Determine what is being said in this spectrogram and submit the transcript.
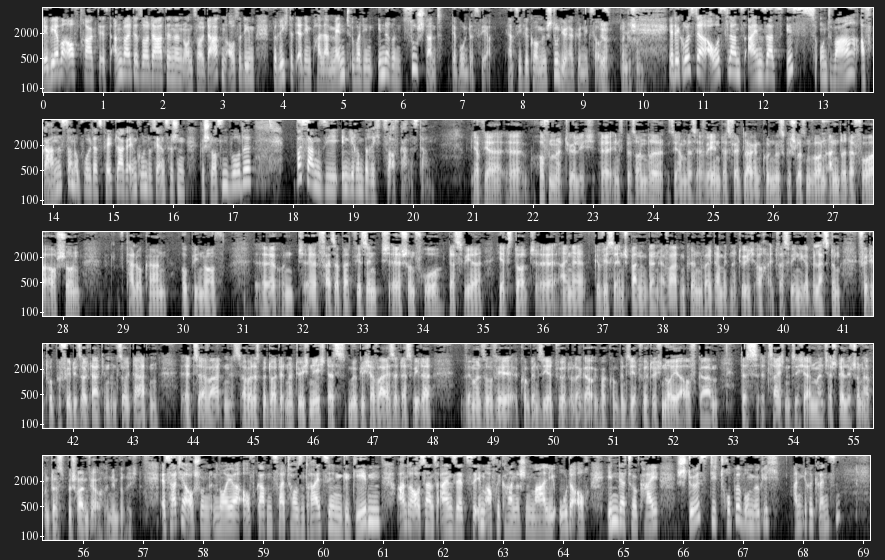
Der Wehrbeauftragte ist Anwalt der Soldatinnen und Soldaten. Außerdem berichtet er dem Parlament über den inneren Zustand der Bundeswehr. Herzlich willkommen im Studio, Herr Königshaus. Ja, danke schön. Ja, der größte Auslandseinsatz ist und war Afghanistan, obwohl das Feldlager in Kunduz ja inzwischen geschlossen wurde. Was sagen Sie in Ihrem Bericht zu Afghanistan? Ja, wir äh, hoffen natürlich äh, insbesondere, Sie haben das erwähnt, das Feldlager in Kunduz geschlossen worden, andere davor auch schon Talokan, OP North äh, und äh, Faisabad. Wir sind äh, schon froh, dass wir jetzt dort äh, eine gewisse Entspannung dann erwarten können, weil damit natürlich auch etwas weniger Belastung für die Truppe, für die Soldatinnen und Soldaten äh, zu erwarten ist. Aber das bedeutet natürlich nicht, dass möglicherweise das wieder wenn man so will, kompensiert wird oder gar überkompensiert wird durch neue Aufgaben. Das zeichnet sich ja an mancher Stelle schon ab und das beschreiben wir auch in dem Bericht. Es hat ja auch schon neue Aufgaben 2013 gegeben, andere Auslandseinsätze im afrikanischen Mali oder auch in der Türkei. Stößt die Truppe womöglich an ihre Grenzen?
